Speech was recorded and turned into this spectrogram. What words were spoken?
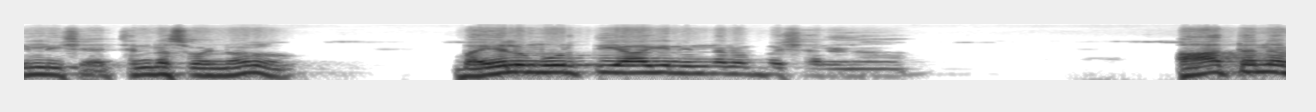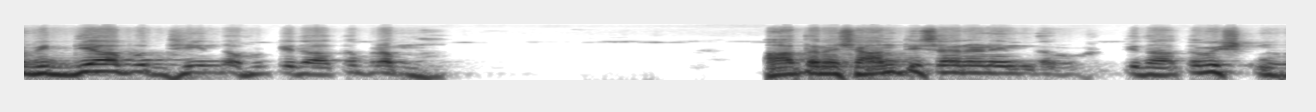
ಇಲ್ಲಿ ಶ ಚಂದ್ರಸವಣ್ಣವರು ಬಯಲು ಮೂರ್ತಿಯಾಗಿ ನಿಂದನೊಬ್ಬ ಶರಣ, ಆತನ ವಿದ್ಯಾಬುದ್ಧಿಯಿಂದ ಹುಟ್ಟಿದಾತ ಬ್ರಹ್ಮ, ಆತನ ಶಾಂತಿ ಶರಣೆಯಿಂದ ಹುಟ್ಟಿದಾತ ವಿಷ್ಣು,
